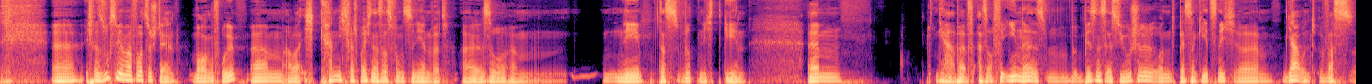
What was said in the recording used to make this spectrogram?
äh, ich versuche es mir mal vorzustellen, morgen früh, ähm, aber ich kann nicht versprechen, dass das funktionieren wird. Also, ähm, nee, das wird nicht gehen. Ähm, ja, aber also auch für ihn, ne, ist Business as usual und besser geht's nicht. Ähm, ja, und was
